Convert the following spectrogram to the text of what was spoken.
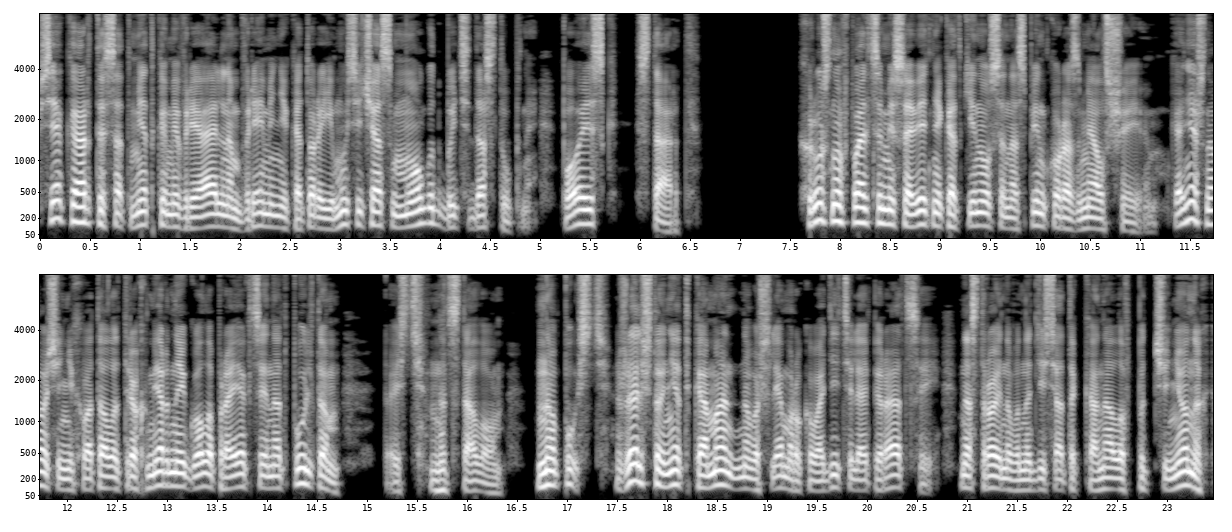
Все карты с отметками в реальном времени, которые ему сейчас могут быть доступны. Поиск, старт. Хрустнув пальцами, советник откинулся на спинку, размял шею. Конечно, очень не хватало трехмерной голопроекции над пультом, то есть над столом. Но пусть. Жаль, что нет командного шлема руководителя операции, настроенного на десяток каналов подчиненных,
